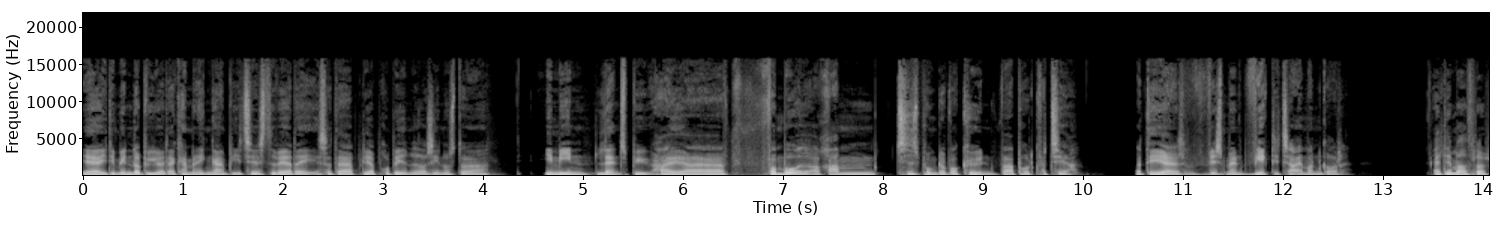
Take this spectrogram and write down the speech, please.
ja, i de mindre byer, der kan man ikke engang blive testet hver dag, så der bliver problemet også endnu større. I min landsby har jeg formået at ramme tidspunkter, hvor køen var på et kvarter. Og det er altså, hvis man virkelig timer den godt. Ja, det er meget flot.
